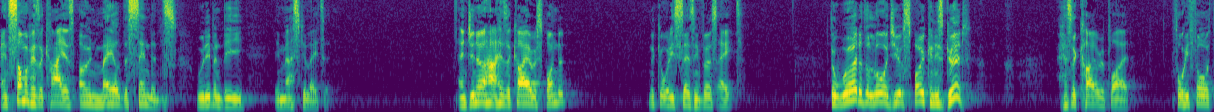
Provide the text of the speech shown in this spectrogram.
and some of Hezekiah's own male descendants would even be emasculated. And do you know how Hezekiah responded? Look at what he says in verse 8. The word of the Lord you have spoken is good. Hezekiah replied, for he thought,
